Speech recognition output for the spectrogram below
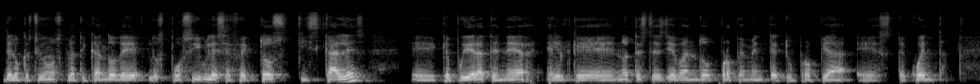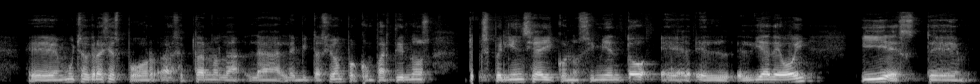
de lo que estuvimos platicando de los posibles efectos fiscales eh, que pudiera tener el que no te estés llevando propiamente tu propia este, cuenta. muchas gracias por aceptarnos la, la, invitación, por compartirnos tu experiencia y conocimiento el, el día de hoy. Y este,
